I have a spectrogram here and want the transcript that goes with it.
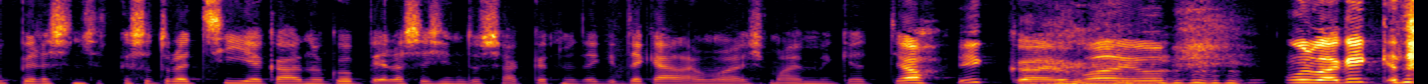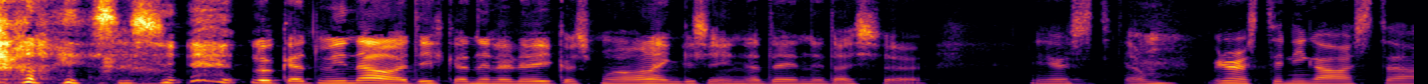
õpilasesindus, et kas sa tuled siia ka nagu õpilasesindusse, hakkad midagi tegelema ja siis ma olin mingi, et jah, ikka ju, ma ju, mul vaja kõike teha ja siis look at me now, Tihkanil oli õigus, ma olengi siin ja teen neid asju. just, minu arust on iga aasta,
